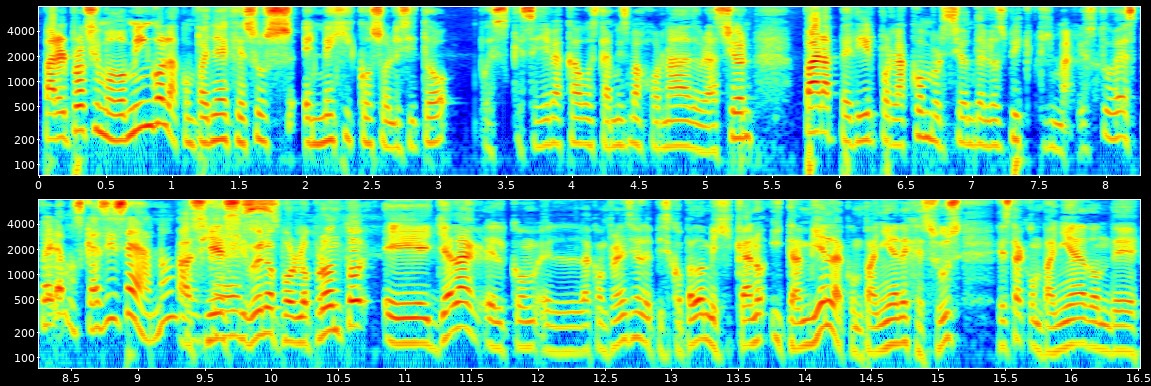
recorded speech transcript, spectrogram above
para el próximo domingo la Compañía de Jesús en México solicitó pues que se lleve a cabo esta misma jornada de oración para pedir por la conversión de los victimarios. Tú, esperemos que así sea, ¿no? así es, y bueno, por lo pronto, eh, ya la, la, conferencia del episcopado mexicano y también la compañía de Jesús, esta compañía donde,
